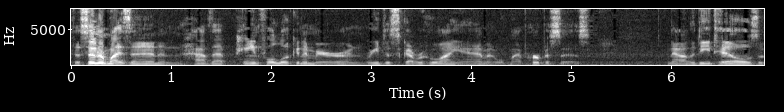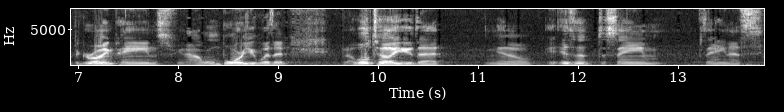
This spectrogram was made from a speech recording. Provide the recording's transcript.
to center my zen and have that painful look in the mirror and rediscover who I am and what my purpose is. Now, the details of the growing pains, you know, I won't bore you with it, but I will tell you that, you know, it isn't the same thing that's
